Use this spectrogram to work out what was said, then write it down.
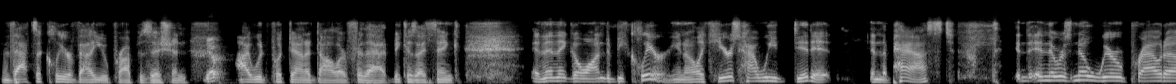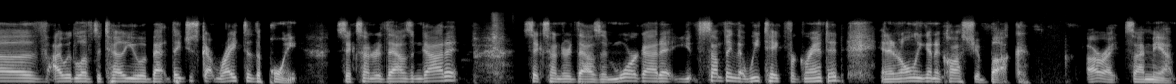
that's a clear value proposition. Yep. I would put down a dollar for that because I think, and then they go on to be clear, you know, like here's how we did it in the past. And, and, there was no we're proud of. I would love to tell you about. They just got right to the point. Six hundred thousand got it. Six hundred thousand more got it. Something that we take for granted, and it only going to cost you a buck. All right, sign me up.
